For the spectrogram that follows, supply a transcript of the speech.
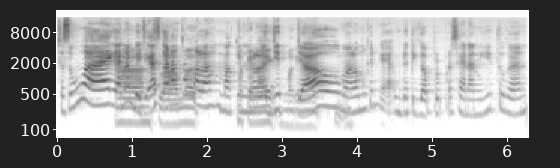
sesuai karena Ah, BCA sekarang tuh malah makin, Makin naik, melejit makin jauh malah mungkin kayak udah 30 persenan gitu kan.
